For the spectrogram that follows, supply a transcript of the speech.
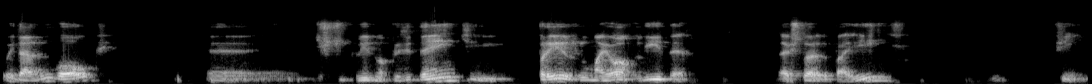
foi dado um golpe, é, destituído uma presidente, preso o maior líder da história do país. Enfim,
